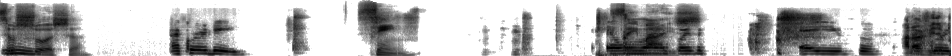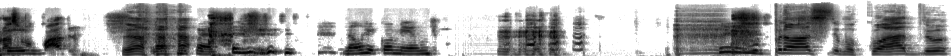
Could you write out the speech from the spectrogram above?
seu hum. Xoxa. Acordei. Sim. É Sem uma mais. coisa é isso. Maravilha. Próximo quadro? Próximo quadro. Não recomendo. o próximo quadro,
